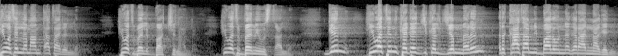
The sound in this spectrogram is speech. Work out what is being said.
ህይወትን ለማምጣት አይደለም። ህይወት በልባችን አለ። ህይወት በእኔ ውስጥ አለ። ግን ህይወትን ከደጅ ካልጀመርን እርካታ የሚባለውን ነገር አናገኝም።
